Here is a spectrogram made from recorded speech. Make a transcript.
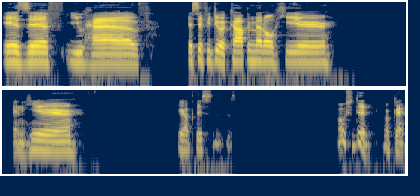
is if you have, is if you do a copy medal here and here. Yep, this. Oh, she did. Okay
